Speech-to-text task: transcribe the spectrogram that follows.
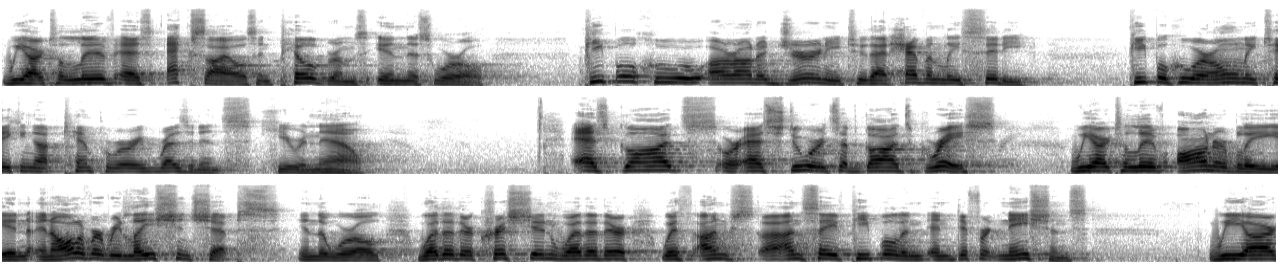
we are to live as exiles and pilgrims in this world. People who are on a journey to that heavenly city. People who are only taking up temporary residence here and now. As God's, or as stewards of God's grace, we are to live honorably in, in all of our relationships in the world, whether they're Christian, whether they're with un, uh, unsaved people in, in different nations. We are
